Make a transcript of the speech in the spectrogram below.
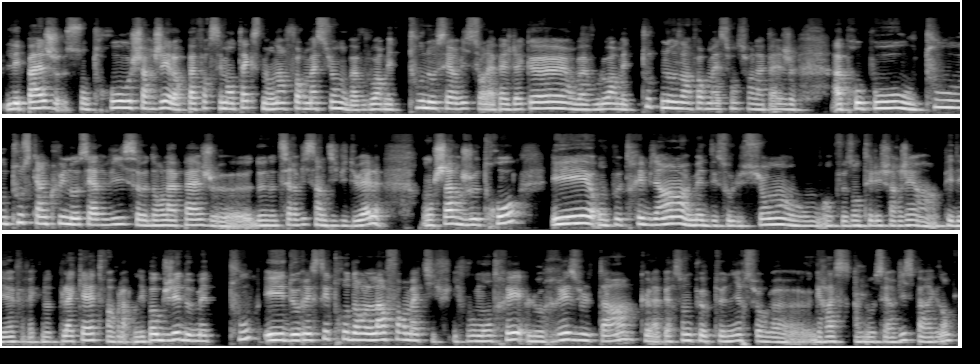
les pages sont trop chargées. Alors pas forcément texte, mais en information. On va vouloir mettre tous nos services sur la page d'accueil, on va vouloir mettre toutes nos informations sur la page à propos ou tout tout ce qu'inclut nos services dans la page euh, de notre service individuel. On charge trop et on peut très bien mettre des solutions en, en faisant télécharger un PDF avec notre plaquette. Enfin voilà, on n'est pas obligé de mettre tout et de rester trop dans l'informatif. Il faut montrer le résultat que la personne peut obtenir sur le, grâce à nos services, par exemple,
